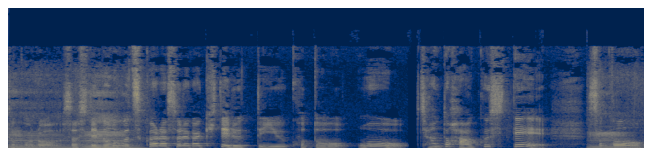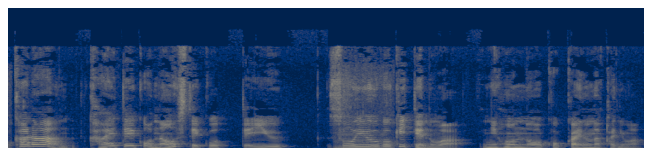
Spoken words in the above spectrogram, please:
ところそして動物からそれが来てるっていうことをちゃんと把握してそこから変えていこう直していこうっていうそういう動きっていうのは日本の国会の中には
